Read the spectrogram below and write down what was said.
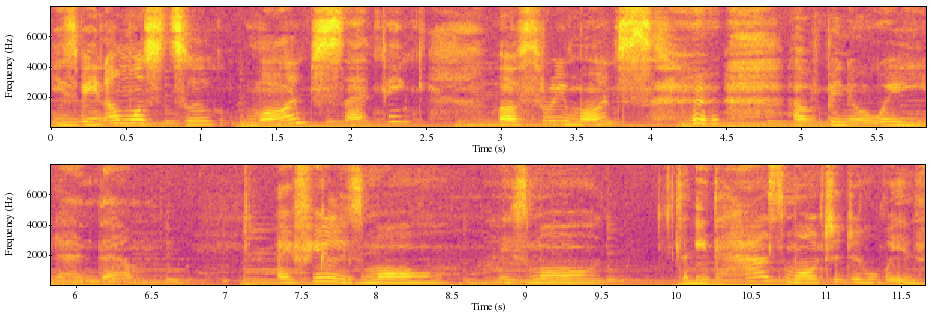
it's been almost two months, I think, or three months. I've been away, and um, I feel it's more, it's more, it has more to do with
